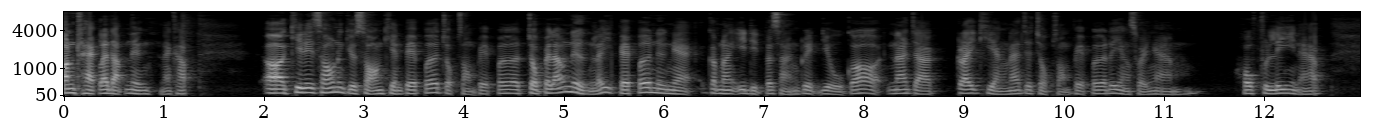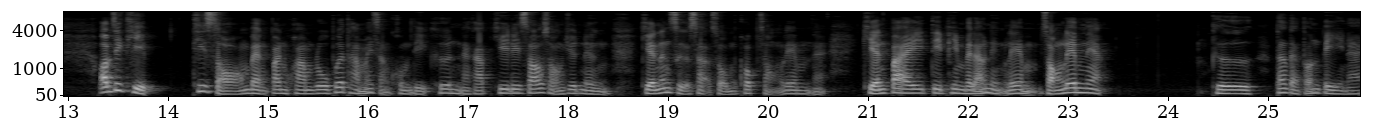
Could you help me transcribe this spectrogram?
on track ระดับหนึ่งนะครับ key result หนึ่งจุดสองเขียน paper จบ 2 paper จบไปแล้ว 1 แล้วอีก paper หนึ่งเนี่ยกำลัง edit ภาษาอังกฤษอยู่ก็น่าจะใกล้เคียงน่าจะจบ2 paper ได้อย่างสวยงาม hopefully นะครับ objective ที่ 2 แบ่งปันความรู้เพื่อทำให้สังคมดีขึ้นนะครับ key result 2.1เขียนหนังสือสะสมครบ 2 เล่มนะเขียนไปตีพิมพ์ไปแล้ว 1 เล่ม 2 เล่มเนี่ยคือตั้งแต่ต้นปีนะ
